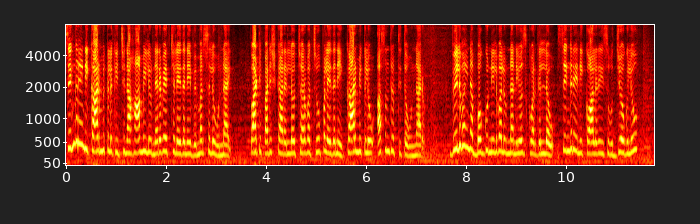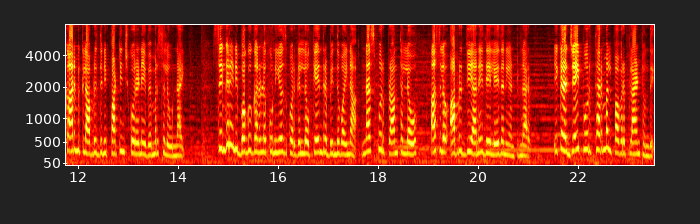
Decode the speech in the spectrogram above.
సింగరేణి కార్మికులకు ఇచ్చిన హామీలు నెరవేర్చలేదనే విమర్శలు ఉన్నాయి. వాటి పరిష్కారంలో చొరవ చూపలేదని కార్మికులు అసంతృప్తితో ఉన్నారు. విలువైన బొగ్గు నిల్వలున్న నియోజకవర్గంలో సింగరేణి కాలరీస్ ఉద్యోగులు కార్మికుల అభివృద్ధిని పట్టించుకోరనే విమర్శలు ఉన్నాయి. సింగరేణి బొగ్గు గనులకు నియోజకవర్గంలో కేంద్ర బిందువైన నస్పూర్ ప్రాంతంలో అసలు అభివృద్ధి అనేదే లేదని అంటున్నారు. ఇక్కడ జైపూర్ థర్మల్ పవర్ ప్లాంట్ ఉంది.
